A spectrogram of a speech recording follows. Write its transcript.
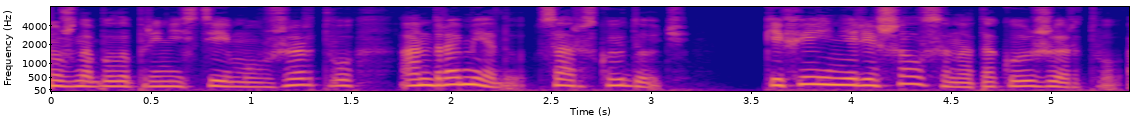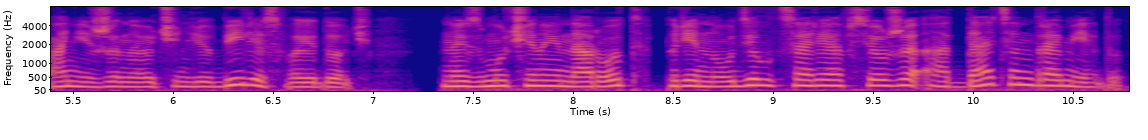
Нужно было принести ему в жертву Андромеду, царскую дочь. Кефей не решался на такую жертву, они с женой очень любили свою дочь, но измученный народ принудил царя все же отдать Андромеду.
